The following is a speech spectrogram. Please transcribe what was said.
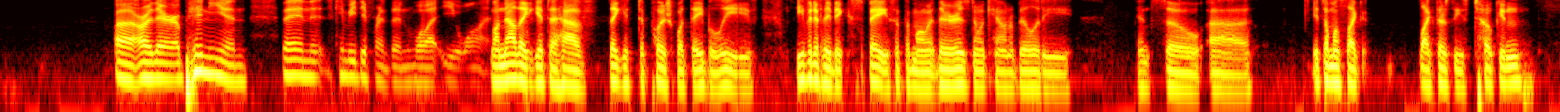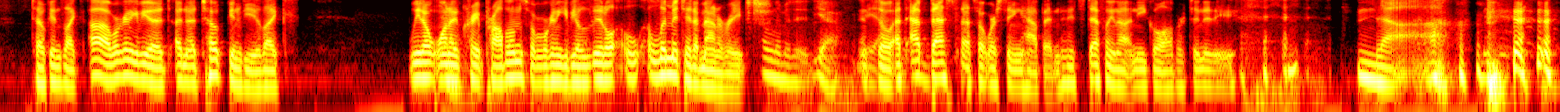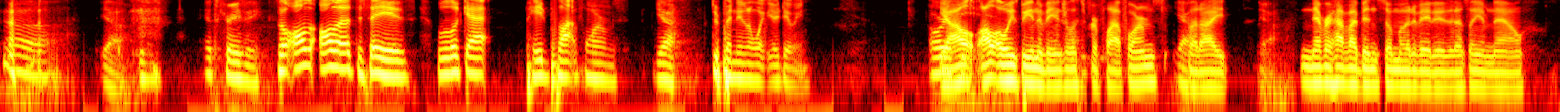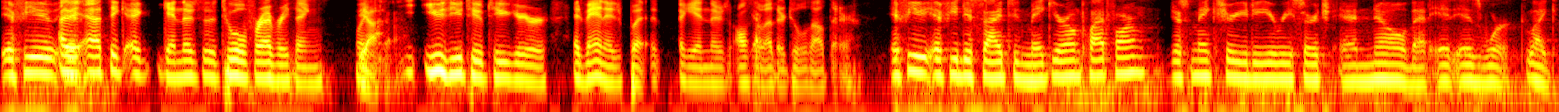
uh, or their opinion. Then it can be different than what you want. Well, now they get to have they get to push what they believe, even if they make space. At the moment, there is no accountability, and so uh, it's almost like like there's these token tokens. Like, oh, we're gonna give you a, an- a token view. Like, we don't want to create problems, but we're going to give you a little, a limited amount of reach. Unlimited, yeah. And Yeah. so at, at best, that's what we're seeing happen. It's definitely not an equal opportunity. Nah. Uh, yeah. It's crazy. so all all I have to say is look at paid platforms Yeah. depending on what you're doing. Or yeah, I'll, you- I'll always be an evangelist for platforms, Yeah. but I Yeah. never have I been so motivated as I am now. if you I, if- I think again, there's a tool for everything. Like, Yeah. y- use YouTube to your advantage, but again, there's also Yeah. other tools out there. if you if you decide to make your own platform just make sure you do your research and know that it is work. Like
